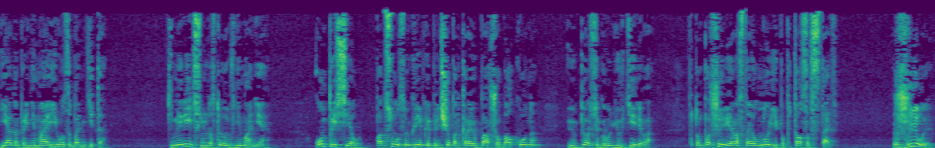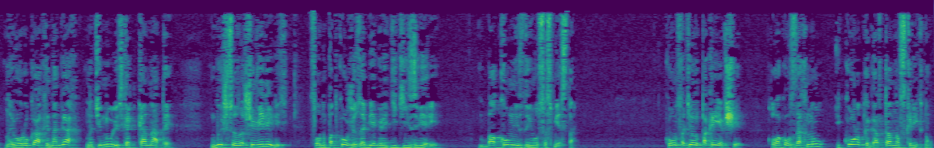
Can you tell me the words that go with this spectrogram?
явно принимая его за бандита. Кемерийц не удостоил внимания. Он присел, подсунул свое крепкое плечо под край упавшего балкона и уперся грудью в дерево. Потом пошире расставил ноги и попытался встать. Жилы на его руках и ногах натянулись, как канаты. Мышцы зашевелились, словно под кожей забегали дикие звери. Балкон не сдвинулся с места. Кон схватил покрепче. Кулаков вздохнул и коротко гортанно вскрикнул.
